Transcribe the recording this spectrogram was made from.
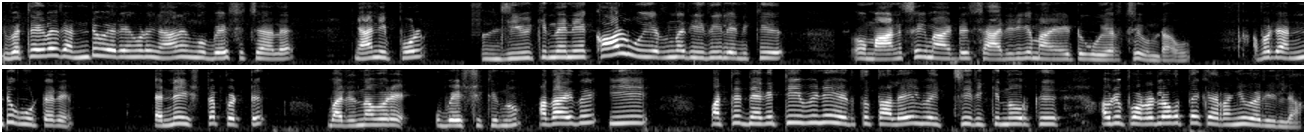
ഇവറ്റകളെ രണ്ടുപേരെയും കൂടെ ഞാനങ്ങ് ഉപേക്ഷിച്ചാൽ ഞാനിപ്പോൾ ജീവിക്കുന്നതിനേക്കാൾ ഉയർന്ന രീതിയിൽ എനിക്ക് മാനസികമായിട്ട് ശാരീരികമായിട്ട് ഉയർച്ച ഉണ്ടാവും. അപ്പോൾ രണ്ട് കൂട്ടരെ എന്നെ ഇഷ്ടപ്പെട്ട് വരുന്നവരെ ഉപേക്ഷിക്കുന്നു. അതായത് ഈ മറ്റ് നെഗറ്റീവിനെ എടുത്ത് തലയിൽ വെച്ചിരിക്കുന്നവർക്ക് അവർ പുറലോകത്തേക്ക് ഇറങ്ങി വരില്ല.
